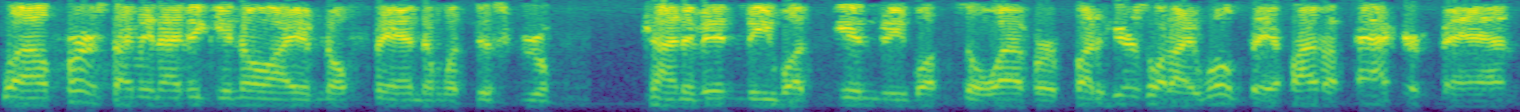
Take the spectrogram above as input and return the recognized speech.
Well, first, I mean, I think you know I have no fandom with this group kind of in me what in me whatsoever. But here's what I will say: if I'm a Packer fan,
